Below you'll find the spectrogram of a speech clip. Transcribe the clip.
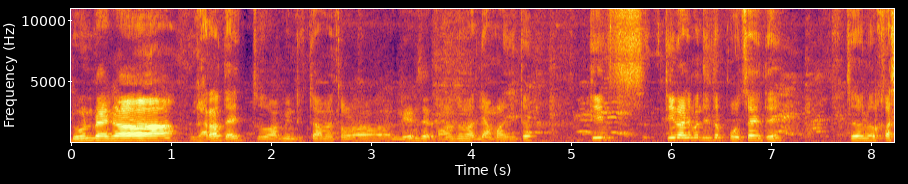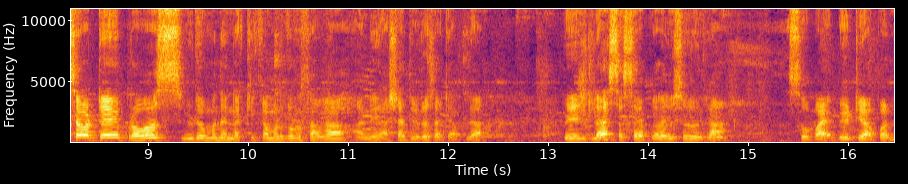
दोन बॅगा घरात आहेत जो आम्ही निघतो आम्ही थोडा लेट जाईल पावणे दोन वाजले आम्हाला तिथं तीन तीन वाजेपर्यंत तिथं पोचायचं आहे तर कसं वाटतं प्रवास? व्हिडिओमध्ये नक्की कमेंट करून सांगा आणि अशाच व्हिडिओसाठी आपल्या पेजला सबस्क्राईब करायला विसरू नका. सो बाय भेटूया आपण.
